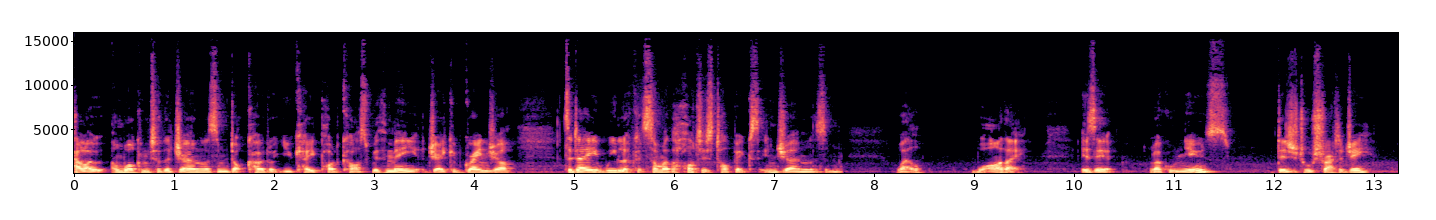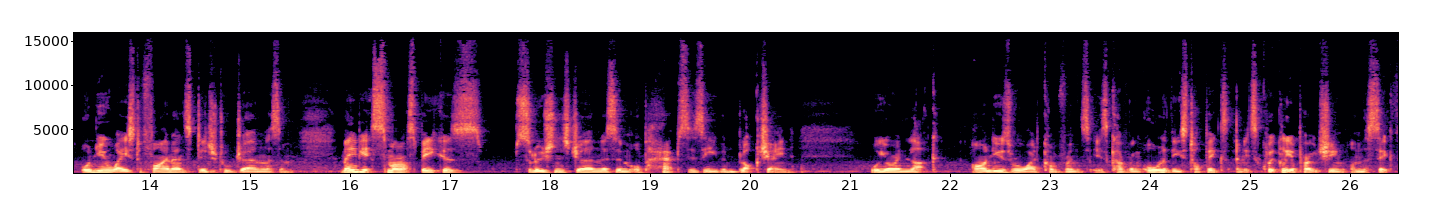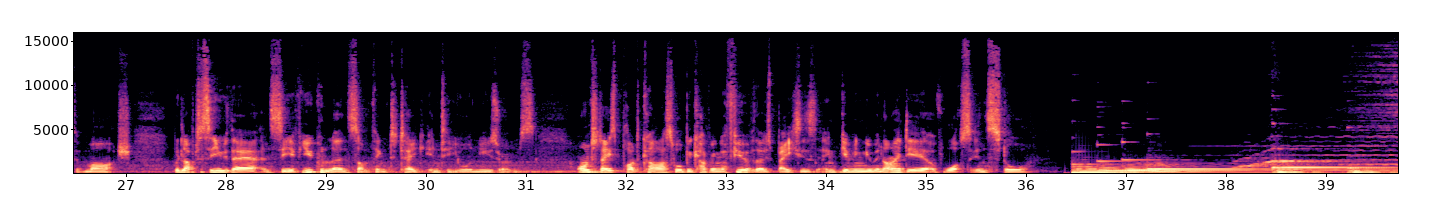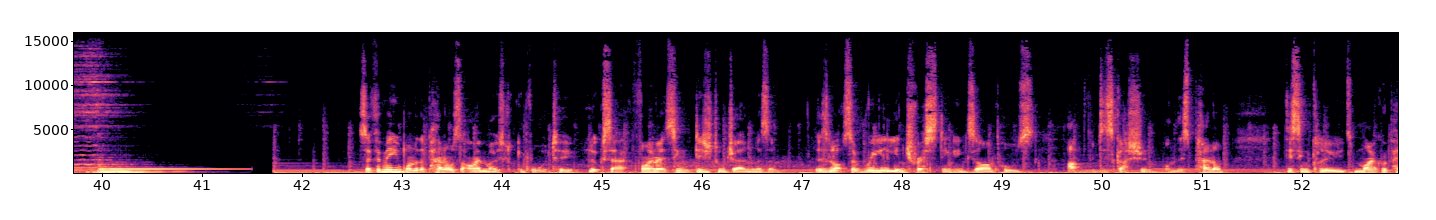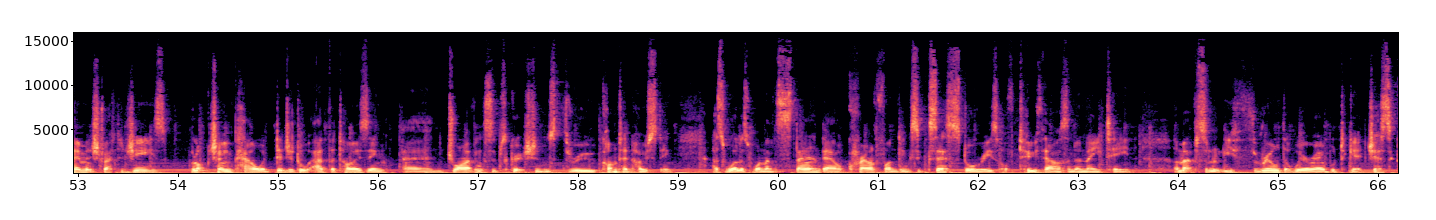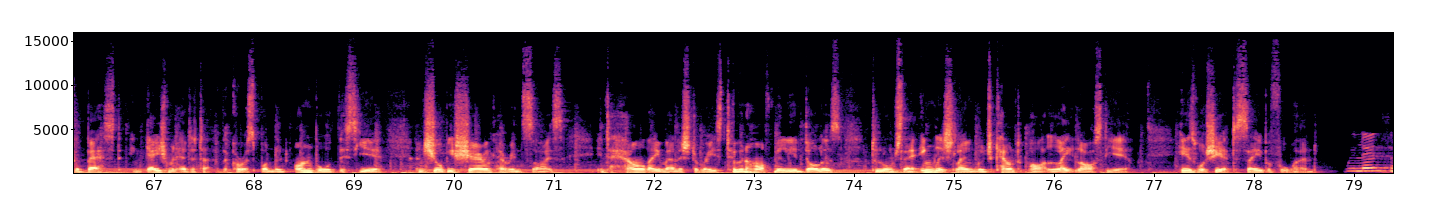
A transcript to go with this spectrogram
Hello, and welcome to the journalism.co.uk podcast with me, Jacob Granger. Today, we look at some of the hottest topics in journalism. Well, what are they? Is it local news, digital strategy, or new ways to finance digital journalism? Maybe it's smart speakers, solutions journalism, or perhaps it's even blockchain. Well, you're in luck. Our Newsrewired conference is covering all of these topics and it's quickly approaching on the 6th of March. We'd love to see you there and see if you can learn something to take into your newsrooms. On today's podcast, we'll be covering a few of those bases and giving you an idea of what's in store. So, for me, one of the panels that I'm most looking forward to looks at financing digital journalism. There's lots of really interesting examples up for discussion on this panel, this includes micropayment strategies, blockchain powered digital advertising, and driving subscriptions through content hosting, as well as one of the standout crowdfunding success stories of 2018. I'm absolutely thrilled that we were able to get Jessica Best, engagement editor at The Correspondent, on board this year, and she'll be sharing her insights into how they managed to raise $2.5 million to launch their English language counterpart late last year. Here's what she had to say beforehand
